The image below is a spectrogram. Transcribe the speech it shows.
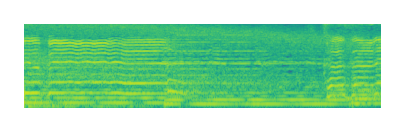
have been? Cause I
